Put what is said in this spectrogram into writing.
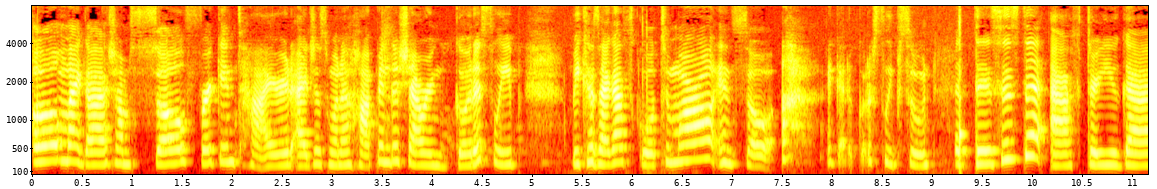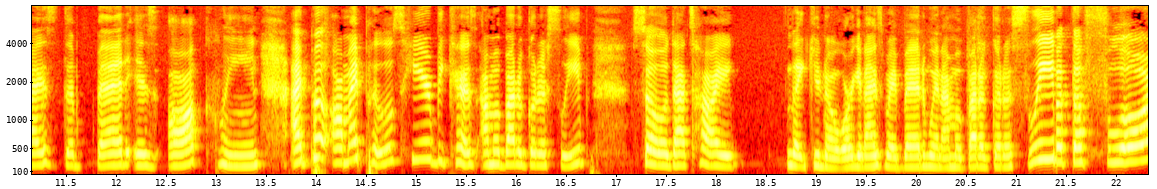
Oh my gosh, I'm so freaking tired. I just want to hop in the shower and go to sleep because I got school tomorrow and so uh, I gotta go to sleep soon. But this is the after, you guys. The bed is all clean. I put all my pillows here because I'm about to go to sleep. So that's how I like you know organize my bed when i'm about to go to sleep. But the floor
